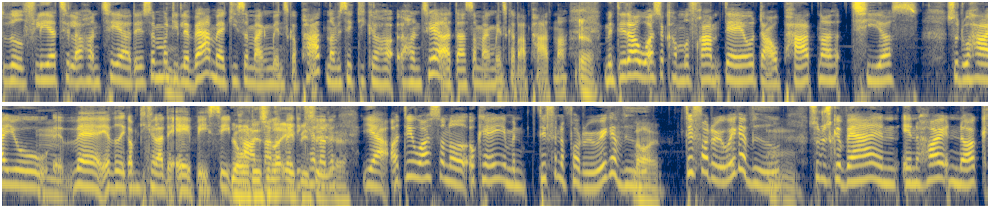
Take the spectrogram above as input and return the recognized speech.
du ved, flere til at håndtere det. Så må Mm. de lade være med at give så mange mennesker partner, hvis ikke de kan hå- håndtere, at der er så mange mennesker, der er partner. Ja. Men det, der jo også er kommet frem, det er jo, der er jo partner tiers. Så du har jo, Mm. mm. hvad, jeg ved ikke, om de kalder det ABC Jo, partner, det er sådan eller hvad noget de kalder ABC, det. Ja, og det er jo også sådan noget, okay, jamen, det finder, får du jo ikke at vide. Nej. Det får du jo ikke at vide. Mm. Så du skal være en, en høj nok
